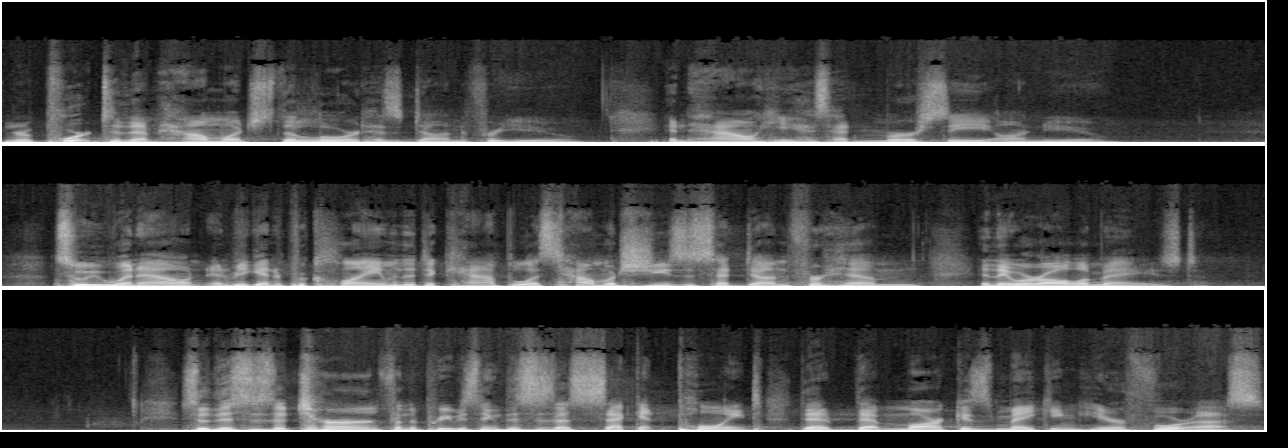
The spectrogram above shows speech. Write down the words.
and report to them how much the Lord has done for you and how he has had mercy on you. So he went out and began to proclaim in the Decapolis how much Jesus had done for him, and they were all amazed. So, this is a turn from the previous thing. This is a second point that, that Mark is making here for us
